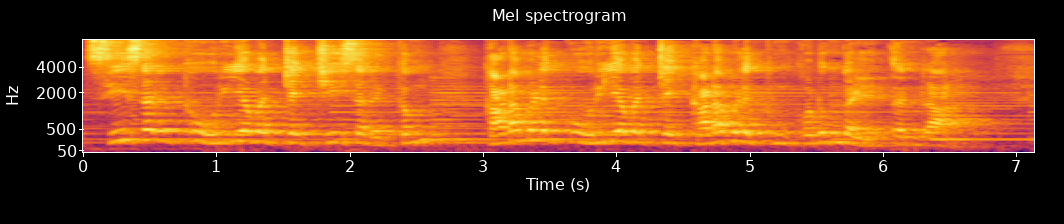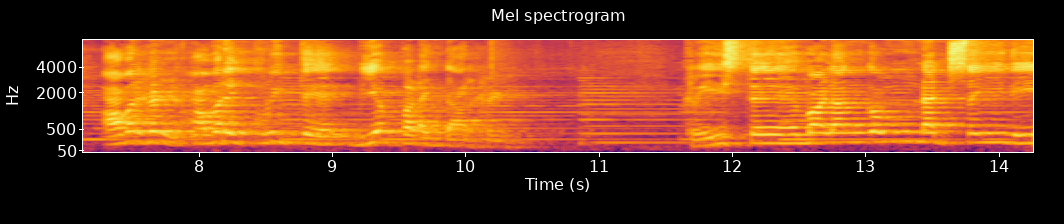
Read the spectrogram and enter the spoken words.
சீசருக்கு உரியவற்றை சீசருக்கும் கடவுளுக்கு உரியவற்றை கடவுளுக்கும் கொடுங்கள் என்றார். அவர்கள் அவரை குறித்து வியப்படைந்தார்கள். கிறிஸ்து வழங்கும் நற்செய்தி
